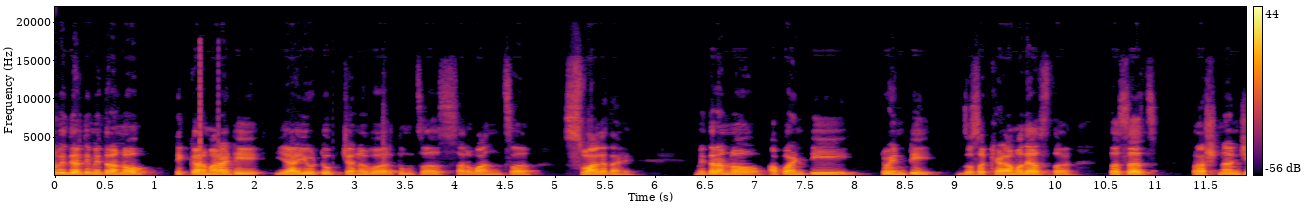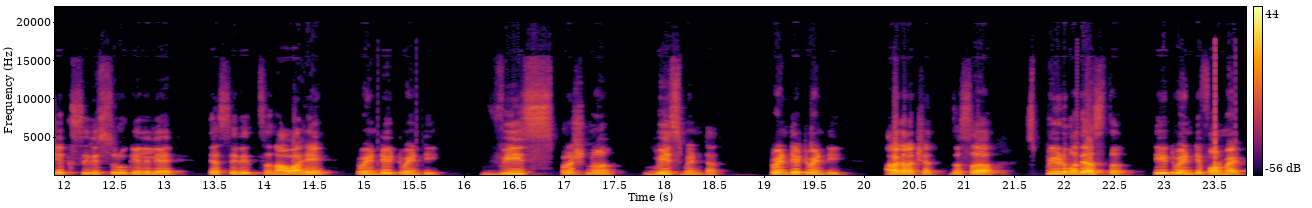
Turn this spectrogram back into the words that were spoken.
विद्यार्थी मित्रांनो टिक्कर मराठी या यूट्यूब चॅनलवर तुमचं सर्वांचं स्वागत आहे. मित्रांनो आपण टी ट्वेंटी जसं खेळामध्ये असतं तसंच प्रश्नांची एक सिरीज सुरू केलेली आहे. त्या सिरीजचं नाव आहे ट्वेंटी ट्वेंटी वीस प्रश्न वीस मिनिटात. ट्वेंटी ट्वेंटी आला का लक्षात? जसं स्पीडमध्ये असतं टी ट्वेंटी फॉर्मॅट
